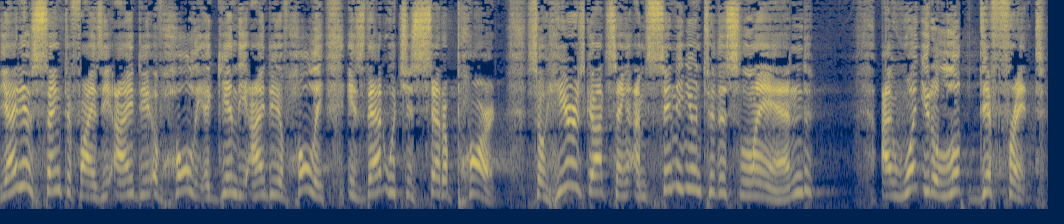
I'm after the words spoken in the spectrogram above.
The idea of sanctify is the idea of holy. Again, the idea of holy is that which is set apart. So here's God saying, I'm sending you into this land. I want you to look different.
